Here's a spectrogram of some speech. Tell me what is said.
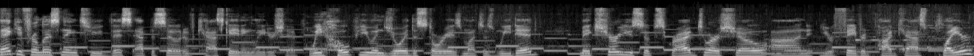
Thank you for listening to this episode of Cascading Leadership. We hope you enjoyed the story as much as we did. Make sure you subscribe to our show on your favorite podcast player.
